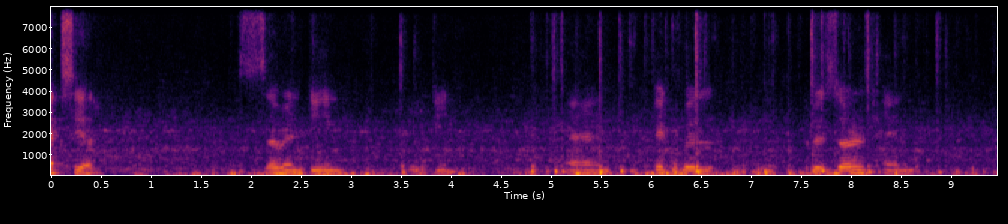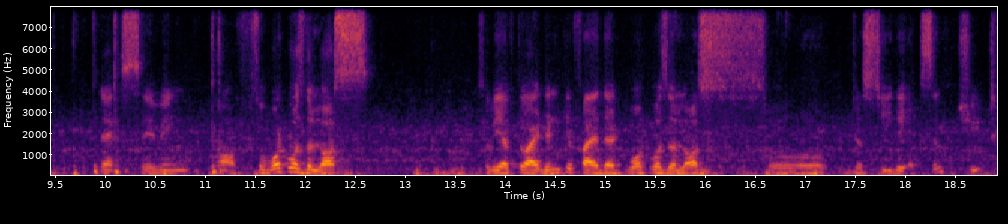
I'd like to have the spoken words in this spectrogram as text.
tax year 17 18 and it will result in tax saving of so what was the loss? So we have to identify that what was the loss. So just see the excel sheet.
